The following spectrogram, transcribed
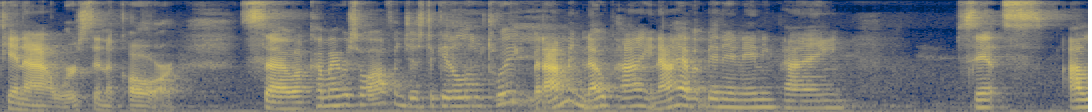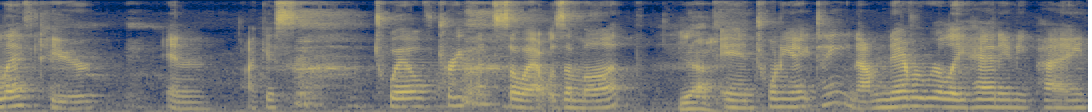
10 hours in a car. So I come every so often just to get a little tweak, but I'm in no pain. I haven't been in any pain since I left here in, I guess, 12 treatments, so that was a month Yeah. in 2018. I've never really had any pain,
